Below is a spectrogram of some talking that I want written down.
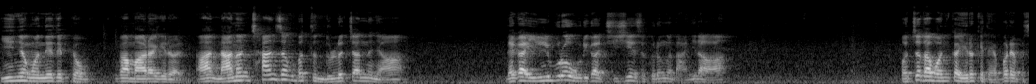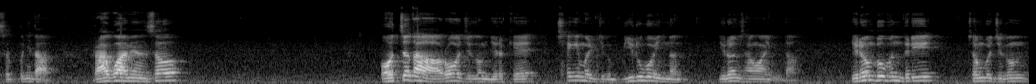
이인영 원내대표가 말하기를 아 나는 찬성 버튼 눌렀지 않느냐 내가 일부러 우리가 지시해서 그런 건 아니라 어쩌다 보니까 이렇게 돼버렸을 뿐이다 라고 하면서 어쩌다로 지금 이렇게 책임을 지금 미루고 있는 이런 상황입니다. 이런 부분들이 전부 지금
